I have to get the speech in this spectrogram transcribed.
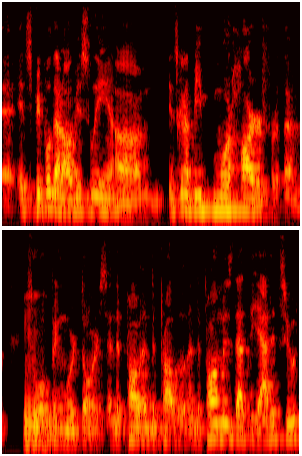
eh, it's people that obviously um, it's going to be more harder for them mm. to open more doors and the problem the problem and the problem is that the attitude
